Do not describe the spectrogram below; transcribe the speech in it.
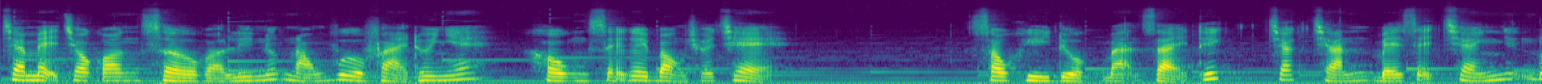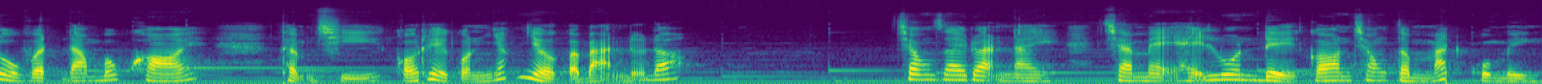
cha mẹ cho con sờ vào ly nước nóng vừa phải thôi nhé, không sẽ gây bỏng cho trẻ. Sau khi được bạn giải thích, chắc chắn bé sẽ tránh những đồ vật đang bốc khói, thậm chí có thể còn nhắc nhở cả bạn nữa đó. Trong giai đoạn này, cha mẹ hãy luôn để con trong tầm mắt của mình.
